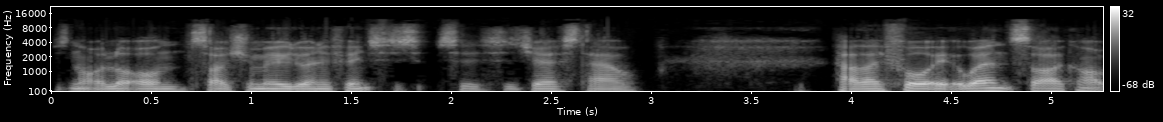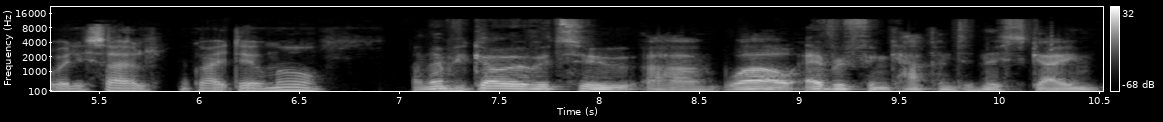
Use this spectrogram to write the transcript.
there's not a lot on social media or anything to, to suggest how how they thought it went. So I can't really say a great deal more. And then we go over to, uh, well, everything happened in this game.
